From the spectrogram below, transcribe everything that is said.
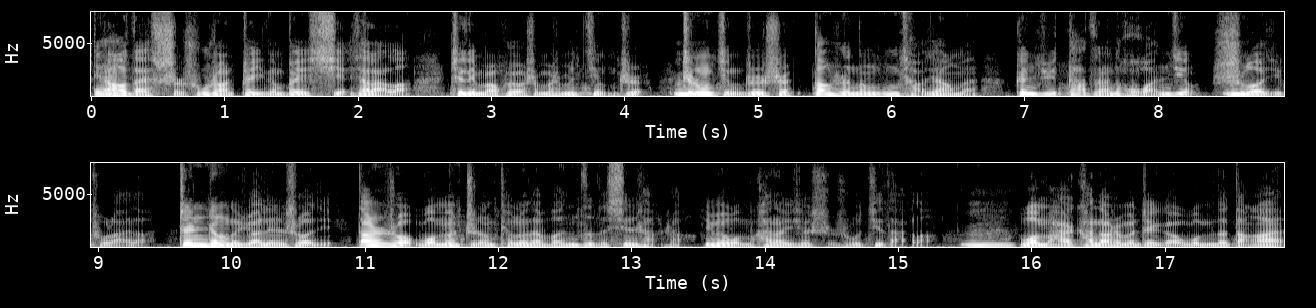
然后在史书上这已经被写下来了。这里面会有什么什么景致？这种景致是当时能工巧匠们。根据大自然的环境设计出来的真正的园林设计，当然说我们只能停留在文字的欣赏上，因为我们看到一些史书记载了，嗯，我们还看到什么？这个我们的档案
